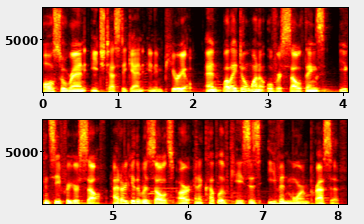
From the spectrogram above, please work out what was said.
also ran each test again in Imperial, and while I don't want to oversell things, you can see for yourself, I'd argue the results are in a couple of cases even more impressive.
